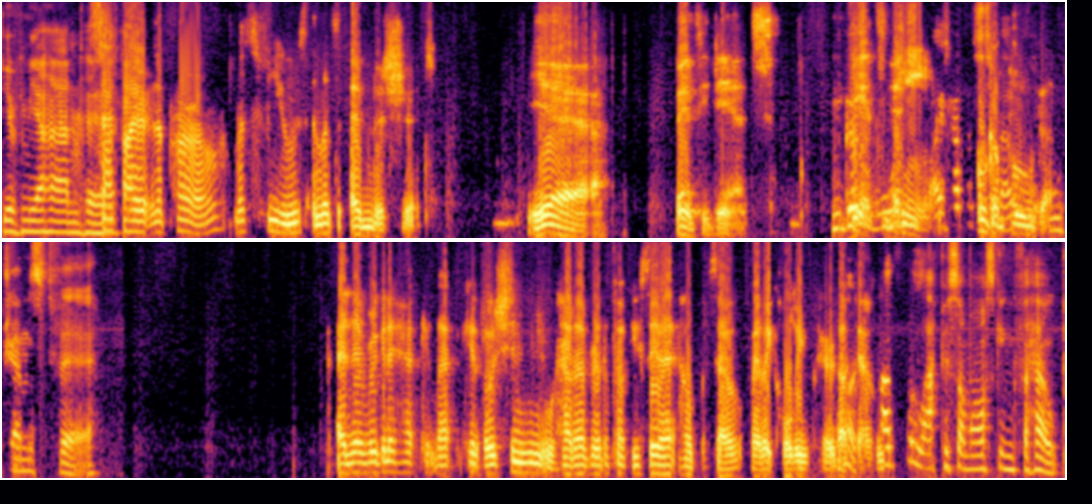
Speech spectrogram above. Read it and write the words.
give me a hand here. Sapphire and a pearl. Let's fuse and let's end this shit. Yeah. Fancy dance. I'm good Dance. I have a Ooga booga. gems fair. And then we're gonna have can, can Ocean, however the fuck you say that, help us out by like holding Peridot No, down. that's the Lapis I'm asking for help.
